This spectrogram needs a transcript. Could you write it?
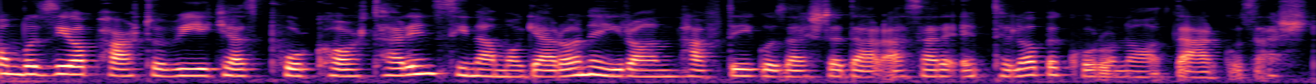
کامبوزیا پرتوی یکی از پرکارترین سینماگران ایران هفته گذشته در اثر ابتلا به کرونا درگذشت.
